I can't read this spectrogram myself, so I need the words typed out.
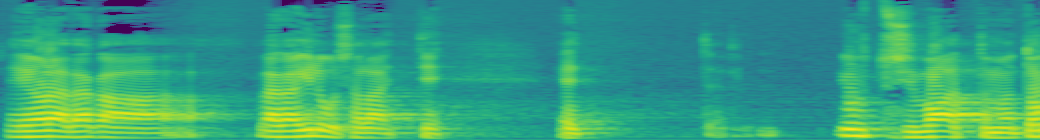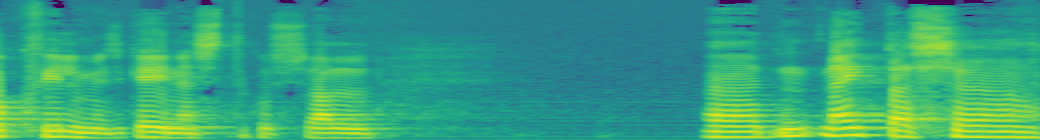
see ei ole väga, väga ilus alati. Juhtusin vaatama dokfilmi Keeniast, kus seal äh, näitas, äh,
